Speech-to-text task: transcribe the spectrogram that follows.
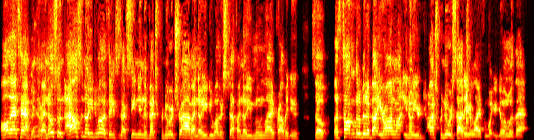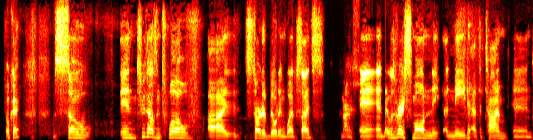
all that's happened, Yeah. and I know. So I also know you do other things because I've seen you in the Vetrepreneur Tribe. I know you do other stuff. I know you moonlight, probably do. So let's talk a little bit about your online, you know, your entrepreneur side of your life and what you're doing with that. Okay. So in 2012, I started building websites. Nice. and it was a very small need at the time and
